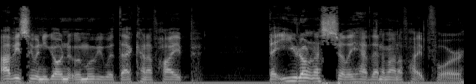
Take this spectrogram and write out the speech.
obviously when you go into a movie with that kind of hype that you don't necessarily have that amount of hype for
